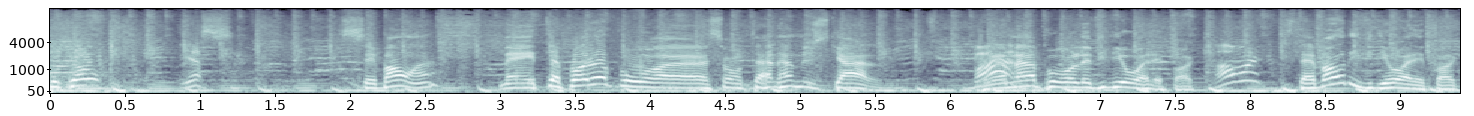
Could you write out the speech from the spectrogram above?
Chico, Yes. c'est bon, hein? Mais t'es pas là pour euh, son talent musical. Vraiment pour le vidéo à l'époque. Ah ouais? C'était bon, les vidéos à l'époque.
